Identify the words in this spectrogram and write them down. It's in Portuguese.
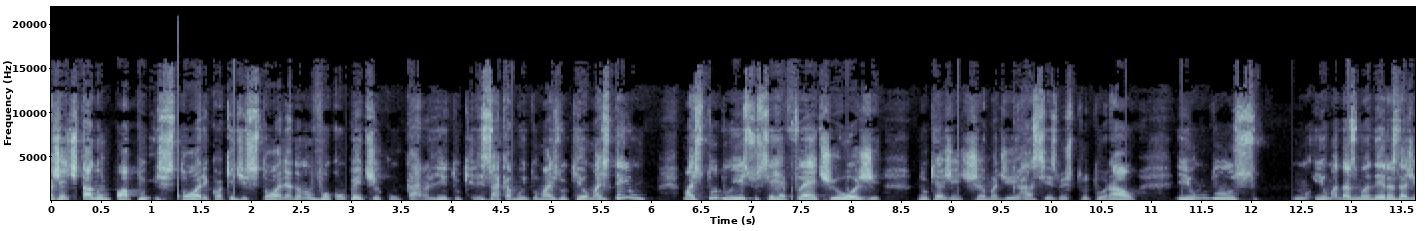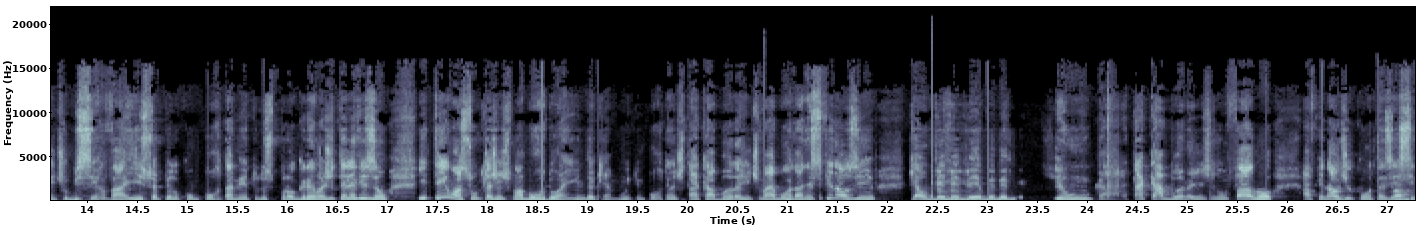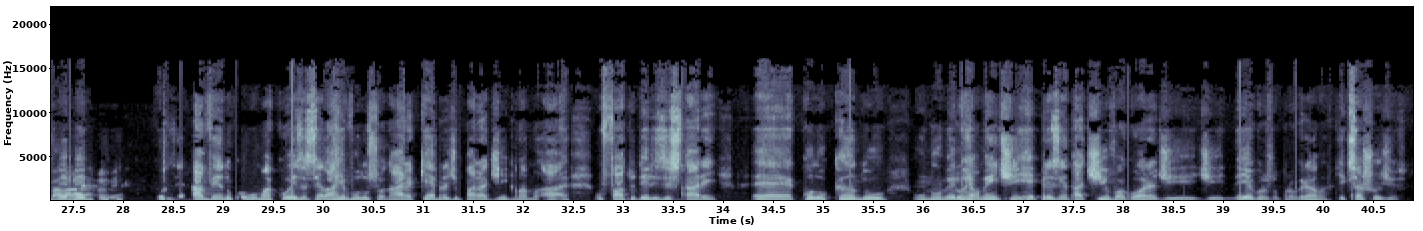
a gente está num papo histórico aqui de história. Eu não vou competir com o Carlito, que ele saca muito mais do que eu, mas tem um. Mas tudo isso se reflete hoje no que a gente chama de racismo estrutural, e um dos e uma das maneiras da gente observar isso é pelo comportamento dos programas de televisão. E tem um assunto que a gente não abordou ainda, que é muito importante, está acabando, a gente vai abordar nesse finalzinho, que é o BBB, o BBB 21, cara. Está acabando, a gente não falou. Afinal de contas, Vamos esse BBB, você está vendo como uma coisa, sei lá, revolucionária, quebra de paradigma, a, o fato deles estarem é, colocando um número realmente representativo agora de, de negros no programa? O que, que você achou disso?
